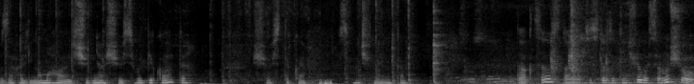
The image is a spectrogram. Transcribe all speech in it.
Взагалі намагаюсь щодня щось випікати, щось таке смачненьке. Так, це останнє тісто закінчилося. Ну що,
